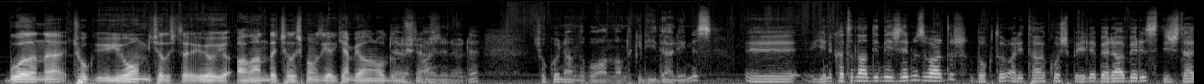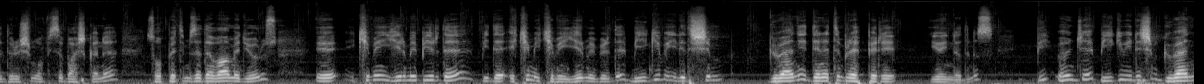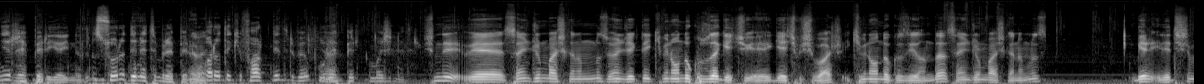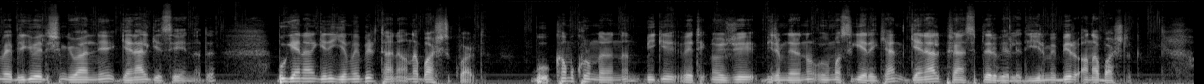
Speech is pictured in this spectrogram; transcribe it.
bu alana çok yoğun bir çalışta alanda çalışmamız gereken bir alan olduğunu Evet, düşünüyoruz. aynen öyle. Çok önemli bu anlamdaki liderliğiniz. Ee, yeni katılan dinleyicilerimiz vardır. Doktor Ali Takoş Bey ile beraberiz. Dijital Dönüşüm Ofisi Başkanı. Sohbetimize devam ediyoruz. Ee, 2021'de bir de Ekim 2021'de Bilgi ve İletişim Güvenliği Denetim Rehberi yayınladınız. Bir önce Bilgi ve İletişim Güvenliği Rehberi yayınladınız. Sonra Denetim Rehberi. Evet. Bu aradaki fark nedir ve bu Evet. rehberin amacı nedir? Şimdi e, Sayın Cumhurbaşkanımız öncelikle 2019'da geç, e, geçmişi var. 2019 yılında Sayın Cumhurbaşkanımız bir iletişim ve bilgi ve iletişim güvenliği genelgesi yayınladı. Bu genelgede 21 tane ana başlık vardı. Bu kamu kurumlarının bilgi ve teknoloji birimlerinin uyması gereken genel prensipleri belirledi. 21 ana başlık.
